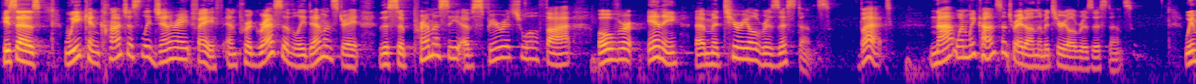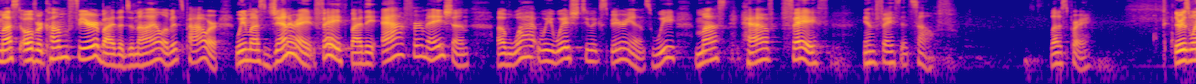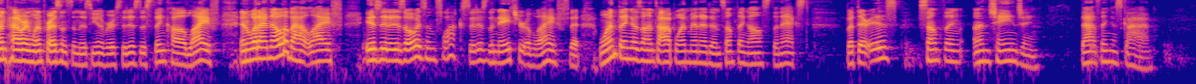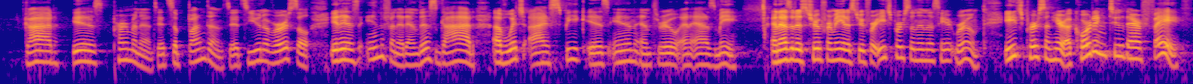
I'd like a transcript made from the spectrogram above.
He says, we can consciously generate faith and progressively demonstrate the supremacy of spiritual thought over any uh, material resistance. But not when we concentrate on the material resistance. We must overcome fear by the denial of its power. We must generate faith by the affirmation of what we wish to experience. We must have faith in faith itself. Let us pray. There is one power and one presence in this universe. It is this thing called life. And what I know about life is it is always in flux. It is the nature of life that one thing is on top one minute and something else the next. But there is something unchanging. That thing is God. God is permanent, it's abundant, it's universal, it is infinite. And this God of which I speak is in and through and as me. And as it is true for me, it is true for each person in this room. Each person here, according to their faith,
